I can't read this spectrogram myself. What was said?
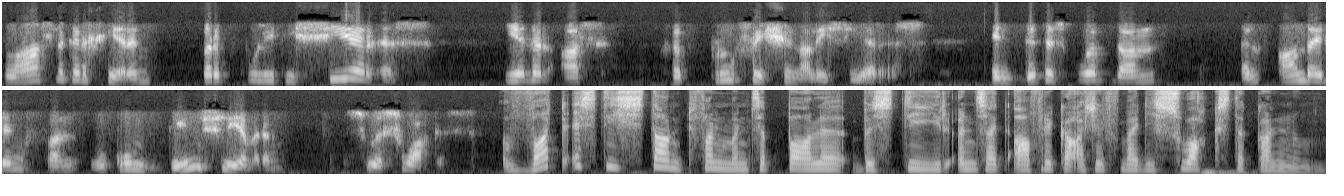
plaaslike regering verpolitiseer is eerder as geprofessionaliseer is. En dit is ook dan 'n aanduiding van hoekom dienslewering so swak is. Wat is die stand van munisipale bestuur in Suid-Afrika as jy vir my die swakste kan noem?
